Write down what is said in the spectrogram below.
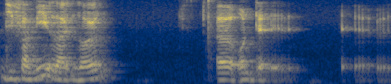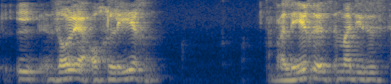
die Familie leiten soll, äh, und äh, soll er auch lehren. Weil Lehre ist immer dieses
